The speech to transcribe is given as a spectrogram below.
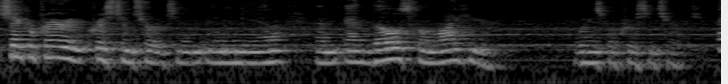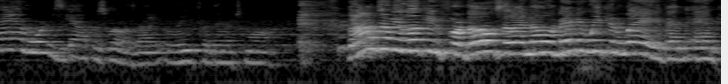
Shaker Prairie Christian Church in, in Indiana, and, and those from right here, Williamsburg Christian Church, and Morton's Gap as well as I leave for there tomorrow. But I'm going to be looking for those that I know, and maybe we can wave and, and,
